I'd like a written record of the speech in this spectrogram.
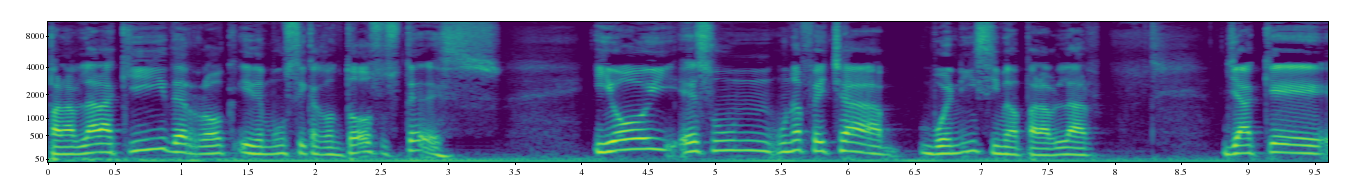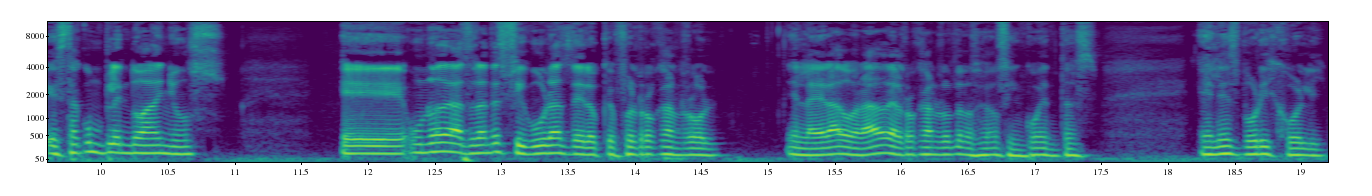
para hablar aquí de rock y de música con todos ustedes. Y hoy es un- una fecha buenísima para hablar, ya que está cumpliendo años eh, una de las grandes figuras de lo que fue el rock and roll, en la era dorada del rock and roll de los años 50. Él es Buddy Holly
